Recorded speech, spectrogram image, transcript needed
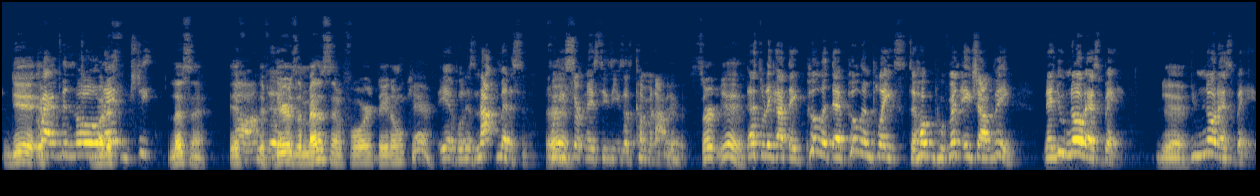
Yeah. If, clapping all but that. shit. listen, if No, if there's a medicine for it, they don't care. Yeah, but it's not medicine for Yeah. these certain STDs that's coming out Yeah. here. Yeah. That's what they got they pill it that pill in place to help you prevent HIV. Now you know that's bad. Yeah. You know that's bad.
